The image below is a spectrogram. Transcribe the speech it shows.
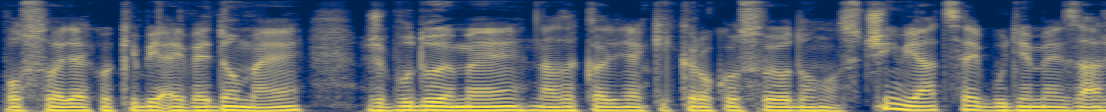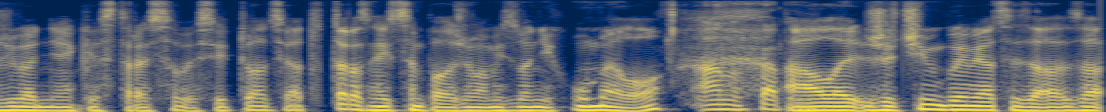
posúvať ako keby aj vedomé, že budujeme na základe nejakých krokov svoju odolnosť. Čím viacej budeme zažívať nejaké stresové situácie, a to teraz nechcem povedať, že mám ísť do nich umelo, Áno, ale že čím budeme viacej za, za,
